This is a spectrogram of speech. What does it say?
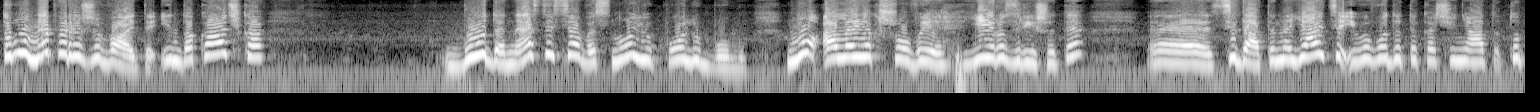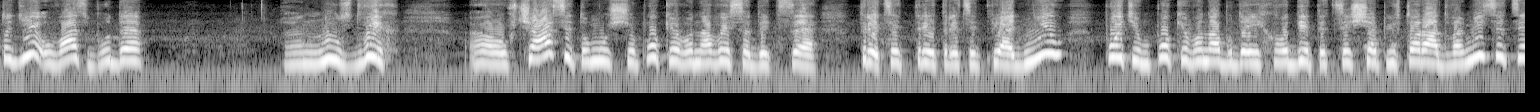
Тому не переживайте, індокачка буде нестися весною по-любому. Ну, але якщо ви їй розрішите е, сідати на яйця і виводити каченят, то тоді у вас буде е, ну, здвиг в часі, тому що поки вона висадить це 33-35 днів, потім, поки вона буде їх водити, це ще півтора-два місяці,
